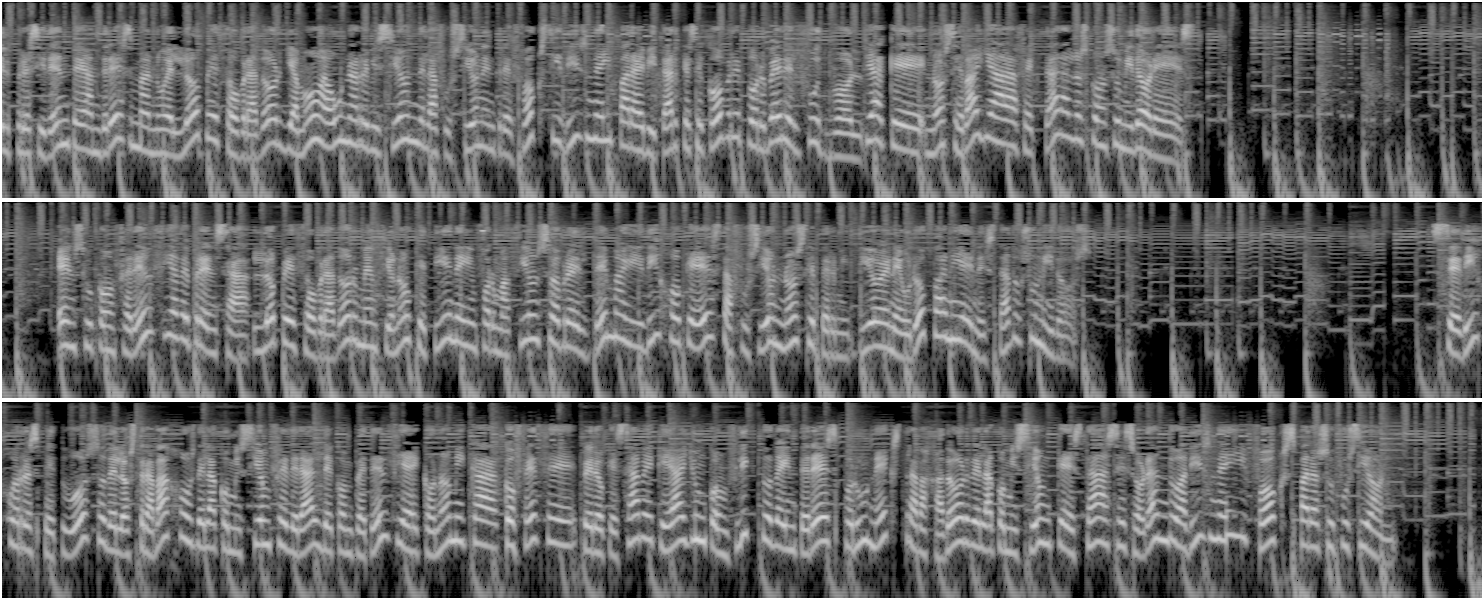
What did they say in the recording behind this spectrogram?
El presidente Andrés Manuel López Obrador llamó a una revisión de la fusión entre Fox y Disney para evitar que se cobre por ver el fútbol, ya que no se vaya a afectar a los consumidores. En su conferencia de prensa, López Obrador mencionó que tiene información sobre el tema y dijo que esta fusión no se permitió en Europa ni en Estados Unidos. se dijo respetuoso de los trabajos de la Comisión Federal de Competencia Económica, COFECE, pero que sabe que hay un conflicto de interés por un ex trabajador de la comisión que está asesorando a Disney y Fox para su fusión.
